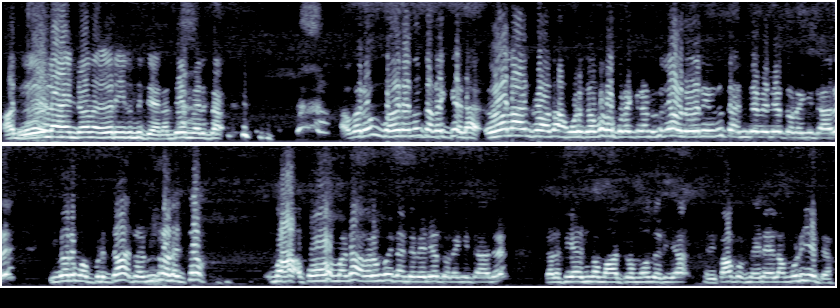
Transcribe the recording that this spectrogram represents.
அது ஏழாயிரம் ரூபாய் ஏறி இருந்துட்டாரு. அதே மாதிரி தான் அவரும் வேற எதுவும் கிடைக்கல. ஏழாயிரம் ரூபா தான். உங்களுக்கு எவ்வளவு குறைக்கிறேன்னு சொல்லி அவர் வேற எதுவும் தஞ்ச வேலையை தொடங்கிட்டாரு. இவரும் அப்படித்தான். ரெண்டரை லட்சம். போக மாட்டேன். அவரும் போய் தன் வேலையை தொடங்கிட்டாரு. கடைசியா எங்க மாற்றமோ சரியா? சரி பாப்போம். வேலையெல்லாம் முடியட்டும்.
